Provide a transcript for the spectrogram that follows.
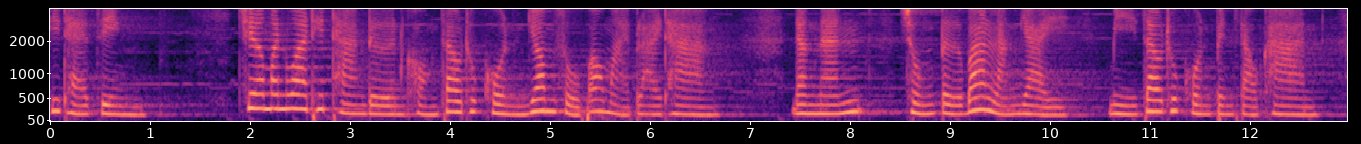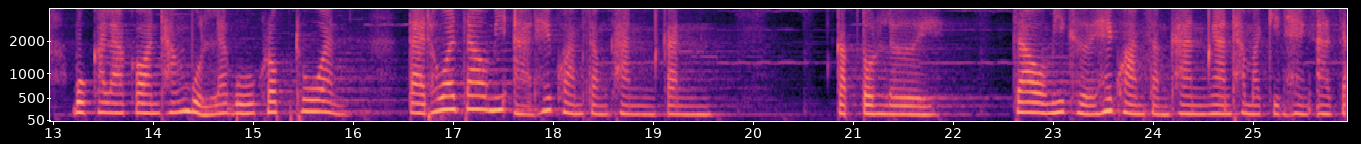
ที่แท้จริง เชื่อมั่นว่าทิศทางเดินของเจ้าทุกคนย่อมสู่เป้าหมายปลายทาง ดังนั้น ชงเต๋อบ้านหลังใหญ่ มีเจ้าทุกคนเป็นเสาคานบุคลากรทั้งบุญและบูครบถ้วน แต่ทว่าเจ้ามิอาจให้ความสำคัญกัน กับตนเลย เจ้ามิเคยให้ความสำคัญงานธรรมกิจแห่งอาจ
